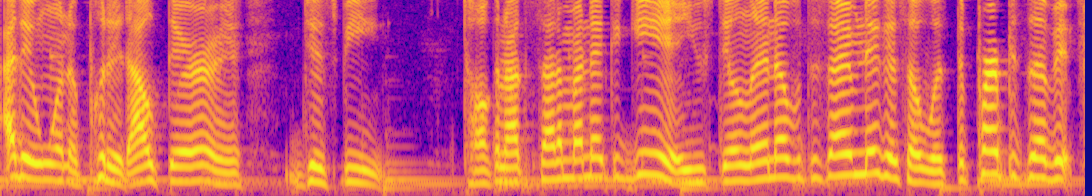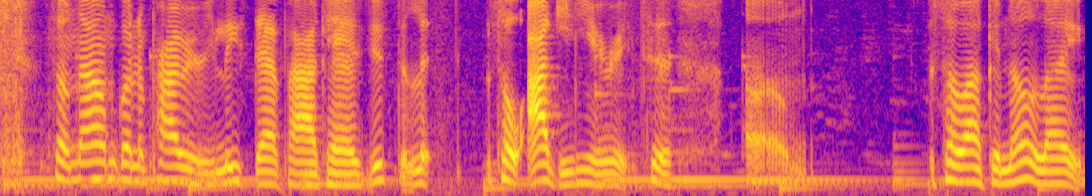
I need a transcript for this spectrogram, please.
i didn't want to put it out there and just be talking out the side of my neck again. You still land up with the same nigga so what's the purpose of it? So now i'm gonna probably release that podcast just to let so i can hear it to um so i can know like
